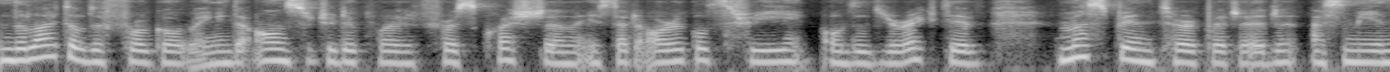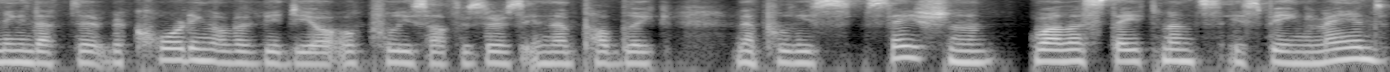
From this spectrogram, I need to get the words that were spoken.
In the light of the foregoing, the answer to the first question is that Article 3 of the directive must be interpreted as meaning that the recording of a video of police officers in a public in a police station while a statement is being made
